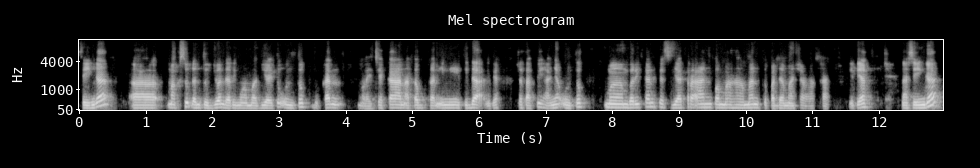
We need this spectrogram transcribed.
Sehingga uh, maksud dan tujuan dari Muhammadiyah itu untuk bukan melecehkan atau bukan ini tidak gitu ya, tetapi hanya untuk memberikan kesejahteraan pemahaman kepada masyarakat gitu ya. Nah, sehingga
